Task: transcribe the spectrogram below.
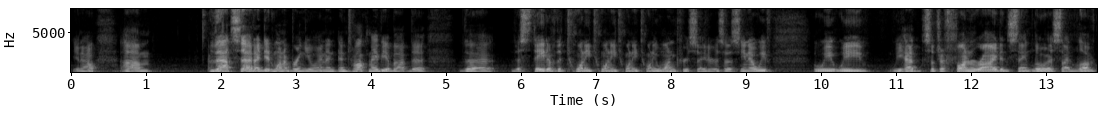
you know um, that said I did want to bring you in and, and talk maybe about the the the state of the 2020-2021 Crusaders as you know we've we we we had such a fun ride in St. Louis. I loved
